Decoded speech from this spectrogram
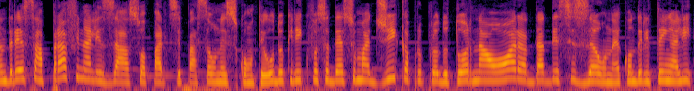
Andressa, para finalizar a sua participação nesse conteúdo, eu queria que você desse uma dica para o produtor na hora da decisão, né? Quando ele tem ali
